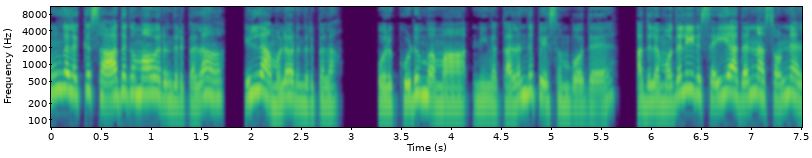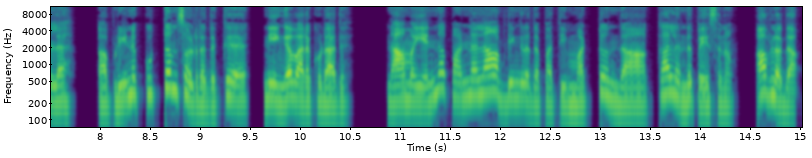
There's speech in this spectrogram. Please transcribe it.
உங்களுக்கு சாதகமாவும் இருந்திருக்கலாம் இல்லாமலும் இருந்திருக்கலாம். ஒரு குடும்பமா நீங்க கலந்து பேசும்போது அதுல முதலீடு செய்யாதன்னு நான் சொன்னேன்ல அப்படின்னு குத்தம் சொல்றதுக்கு நீங்க வரக்கூடாது. நாம என்ன பண்ணலாம் அப்படிங்கறத பத்தி மட்டும்தான் கலந்து பேசணும். அவ்வளவுதான்.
